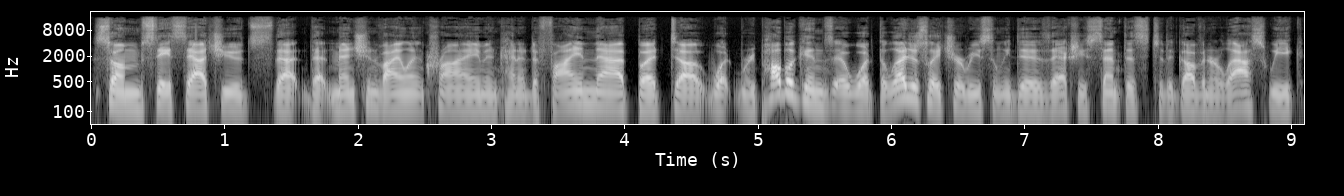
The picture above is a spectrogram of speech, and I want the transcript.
some state statutes that that mention violent crime and kind of define that. But uh, what Republicans, uh, what the legislature recently did, is they actually sent this to the governor last week.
